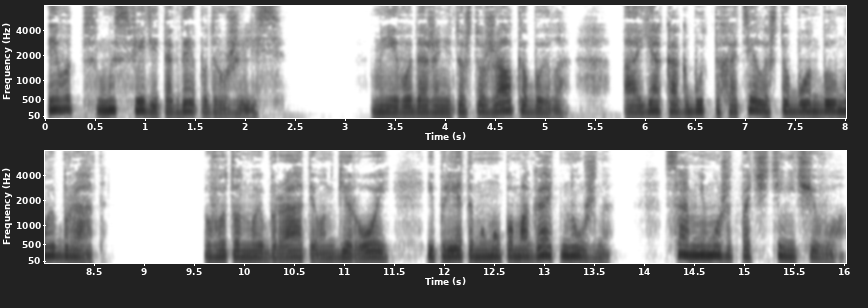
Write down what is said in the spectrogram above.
И вот мы с Федей тогда и подружились. Мне его даже не то что жалко было, а я как будто хотела, чтобы он был мой брат. Вот он мой брат, и он герой, и при этом ему помогать нужно. Сам не может почти ничего.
